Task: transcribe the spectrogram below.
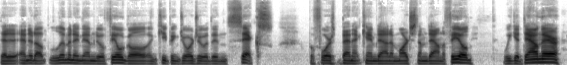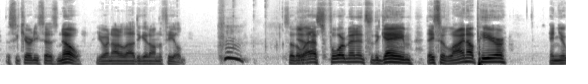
that it ended up limiting them to a field goal and keeping Georgia within six before Bennett came down and marched them down the field. We get down there. The security says, no, you are not allowed to get on the field. Hmm. So the yeah. last four minutes of the game, they said, line up here. And you,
